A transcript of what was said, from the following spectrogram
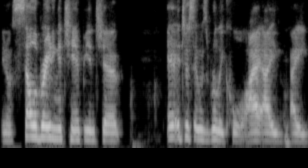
you know, celebrating a championship. It, it just it was really cool. I I I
